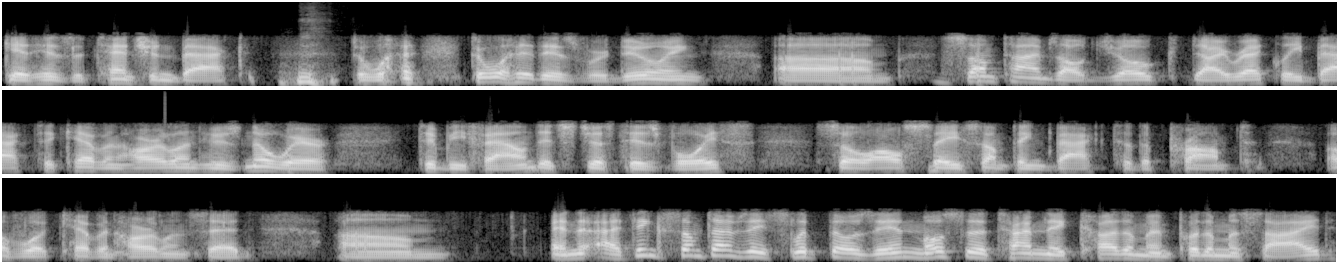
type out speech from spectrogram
get his attention back to what to what it is we're doing. Um, sometimes I'll joke directly back to Kevin Harlan, who's nowhere to be found. It's just his voice. So I'll say something back to the prompt of what Kevin Harlan said. Um, and I think sometimes they slip those in. Most of the time they cut them and put them aside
